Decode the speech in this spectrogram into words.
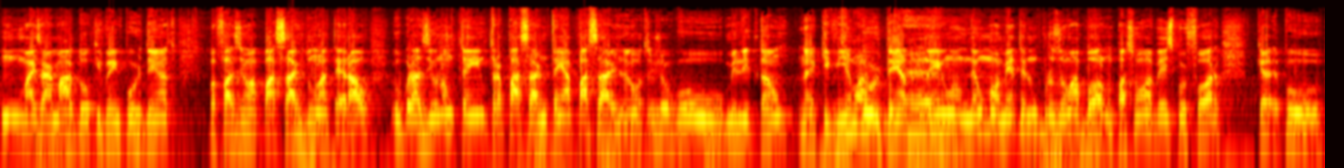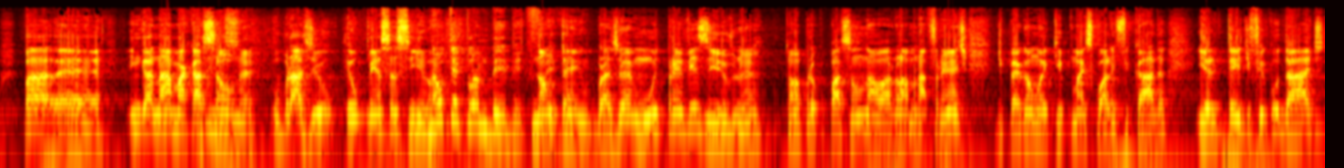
um mais armador que vem por dentro para fazer uma passagem de um lateral. O Brasil não tem ultrapassagem, não tem a passagem. Né? Ontem jogou o Militão, né? Que vinha Uma- por dentro. é. Nenhum, nenhum momento ele não cruzou uma bola, não passou uma vez por fora para enganar a marcação, Isso. né? O Brasil, eu penso assim, ó. Não tem plano B, B. Não tem. O Brasil é muito previsível, né? Então a preocupação na hora lá na frente de pegar uma equipe mais qualificada e ele ter dificuldades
